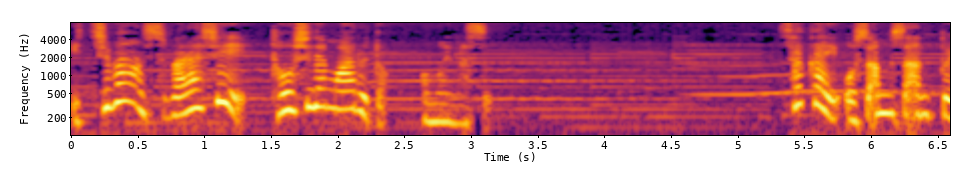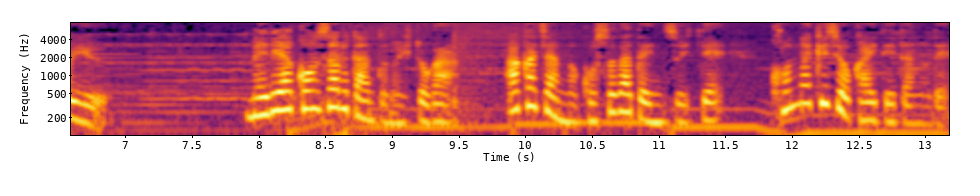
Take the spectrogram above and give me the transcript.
一番素晴らしい投資でもあると思います。酒井治さんというメディアコンサルタントの人が赤ちゃんの子育てについてこんな記事を書いていたので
